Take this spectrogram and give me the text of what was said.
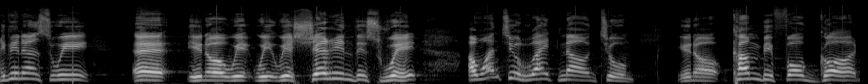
even as we, uh, you know, we, we, we're sharing this weight, I want you right now to, you know, come before God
